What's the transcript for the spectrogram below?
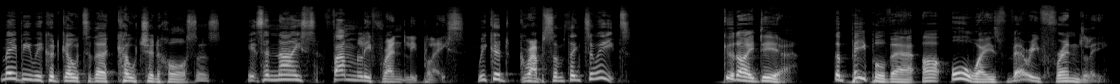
Maybe we could go to the Coach and Horses. It's a nice, family friendly place. We could grab something to eat. Good idea. The people there are always very friendly.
